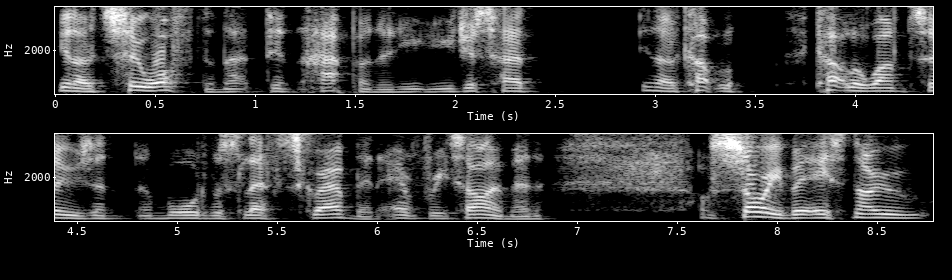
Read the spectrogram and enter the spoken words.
you know, too often that didn't happen, and you, you just had you know a couple of couple of one twos, and, and Ward was left scrambling every time. And I'm sorry, but it's no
